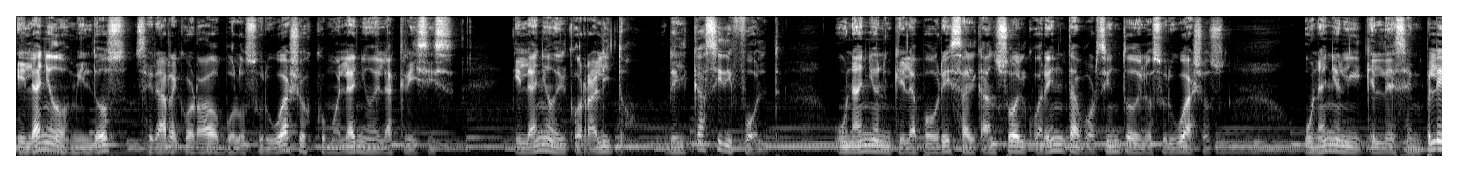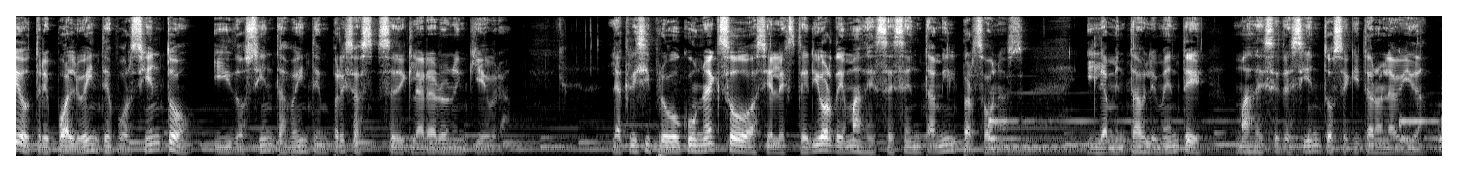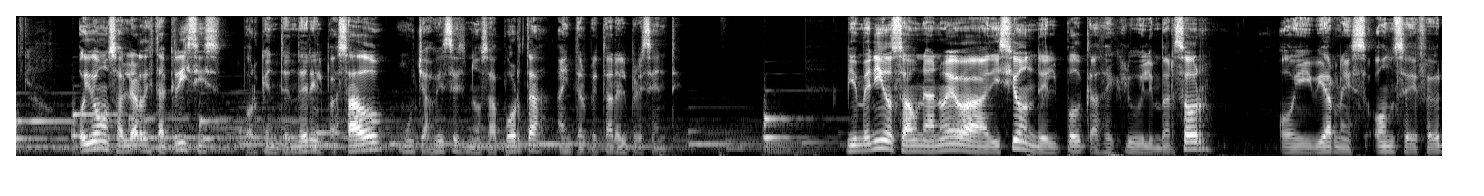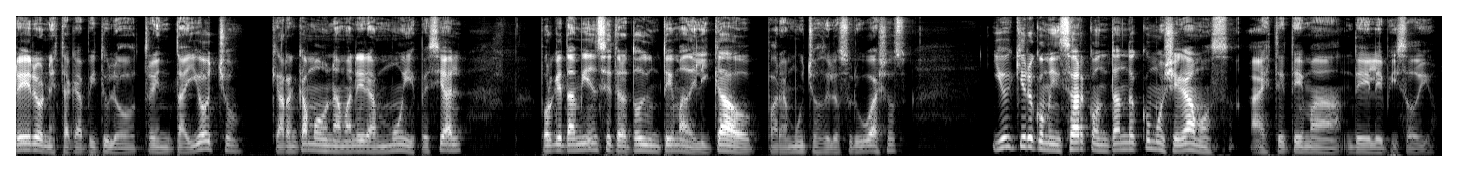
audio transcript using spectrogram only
El año 2002 será recordado por los uruguayos como el año de la crisis, el año del corralito, del casi default, un año en que la pobreza alcanzó el 40% de los uruguayos, un año en el que el desempleo trepó al 20% y 220 empresas se declararon en quiebra. La crisis provocó un éxodo hacia el exterior de más de 60.000 personas y lamentablemente más de 700 se quitaron la vida. Hoy vamos a hablar de esta crisis porque entender el pasado muchas veces nos aporta a interpretar el presente. Bienvenidos a una nueva edición del podcast del Club del Inversor. Hoy viernes 11 de febrero en este capítulo 38 que arrancamos de una manera muy especial porque también se trató de un tema delicado para muchos de los uruguayos. Y hoy quiero comenzar contando cómo llegamos a este tema del episodio.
